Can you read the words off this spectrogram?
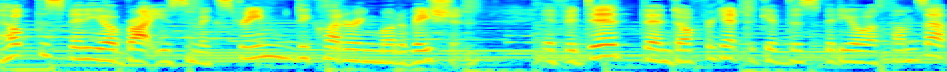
I hope this video brought you some extreme decluttering motivation. If it did, then don't forget to give this video a thumbs up.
